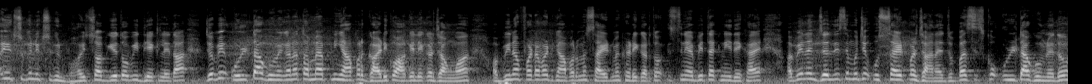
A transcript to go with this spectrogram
एक सेकंड एक सेकंड भाई साहब, ये तो अभी देख लेता। जब ये उल्टा घूमेगा ना, तब मैं अपनी यहाँ पर गाड़ी को आगे लेकर जाऊँगा। अभी ना फटाफट यहाँ पर मैं साइड में खड़ी करता हूँ। इसने अभी तक नहीं देखा है। अभी ना जल्दी से मुझे उस साइड पर जाना है। जो बस इसको उल्टा घूमने दो।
